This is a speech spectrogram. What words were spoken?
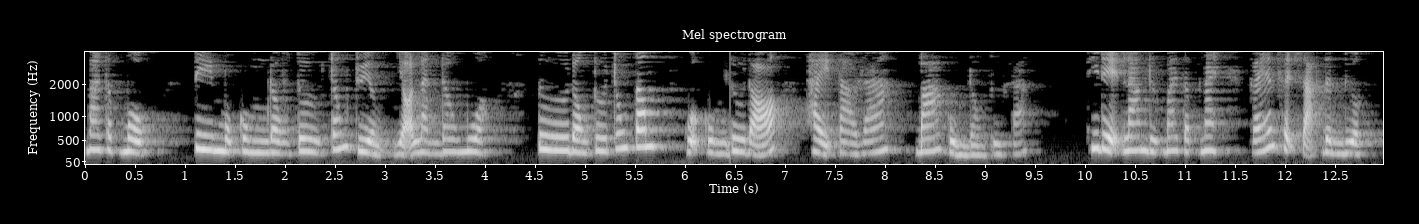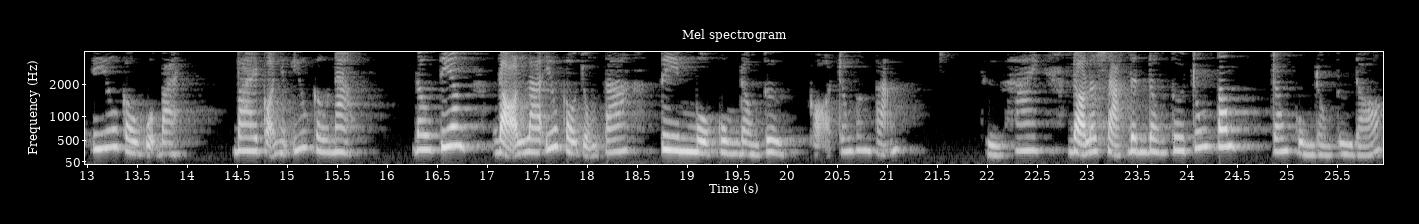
Bài tập 1. Tìm một cụm đồng từ trong truyện gió lành đầu mùa. Từ đồng từ trung tâm của cụm từ đó, hãy tạo ra ba cụm đồng từ khác. Thì để làm được bài tập này, các em phải xác định được yêu cầu của bài. Bài có những yêu cầu nào? Đầu tiên, đó là yêu cầu chúng ta tìm một cụm động từ có trong văn bản. Thứ hai, đó là xác định động từ trung tâm trong cụm động từ đó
